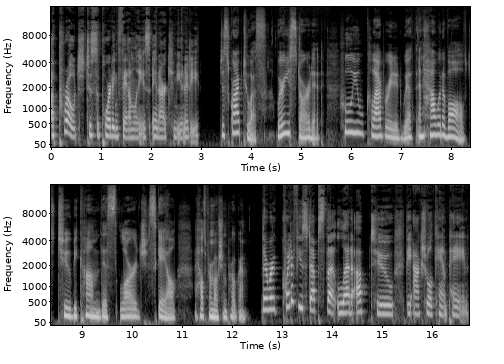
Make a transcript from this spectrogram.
approach to supporting families in our community. Describe to us where you started, who you collaborated with, and how it evolved to become this large scale health promotion program. There were quite a few steps that led up to the actual campaign.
